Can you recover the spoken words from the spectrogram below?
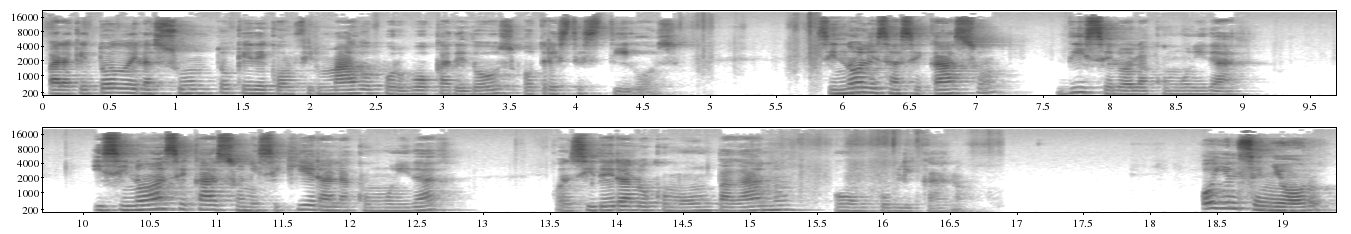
para que todo el asunto quede confirmado por boca de dos o tres testigos. Si no les hace caso, díselo a la comunidad. Y si no hace caso ni siquiera a la comunidad, considéralo como un pagano o un publicano. Hoy el Señor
